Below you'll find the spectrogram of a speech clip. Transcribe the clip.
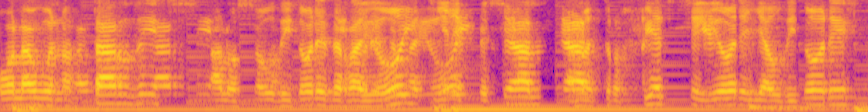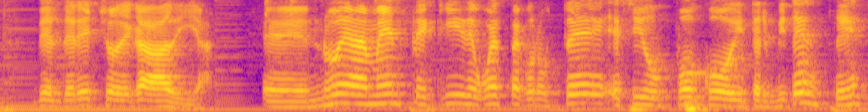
Hola, buenas tardes a los auditores de Radio Hoy y en especial a nuestros fieles seguidores y auditores del Derecho de Cada Día. Eh, nuevamente aquí de vuelta con usted, he sido un poco intermitente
